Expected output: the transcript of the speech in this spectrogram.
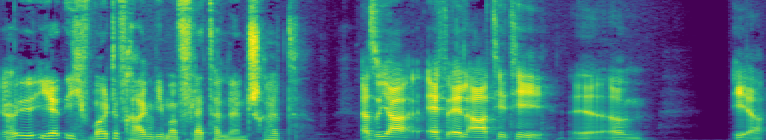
ich wollte fragen, wie man Flatterland schreibt. Also ja, F-L-A-T-T. Äh, ähm, eher.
